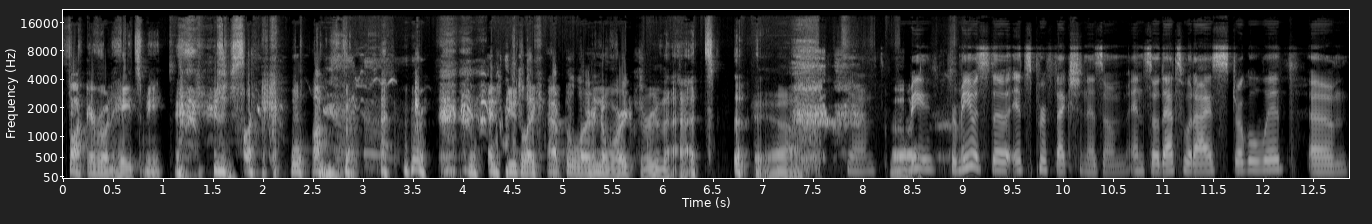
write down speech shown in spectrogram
fuck, everyone hates me. You're just like, and you'd like have to learn to work through that. yeah. Yeah. Uh, for me, for me, it's the it's perfectionism, and so that's what I struggle with. Um,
